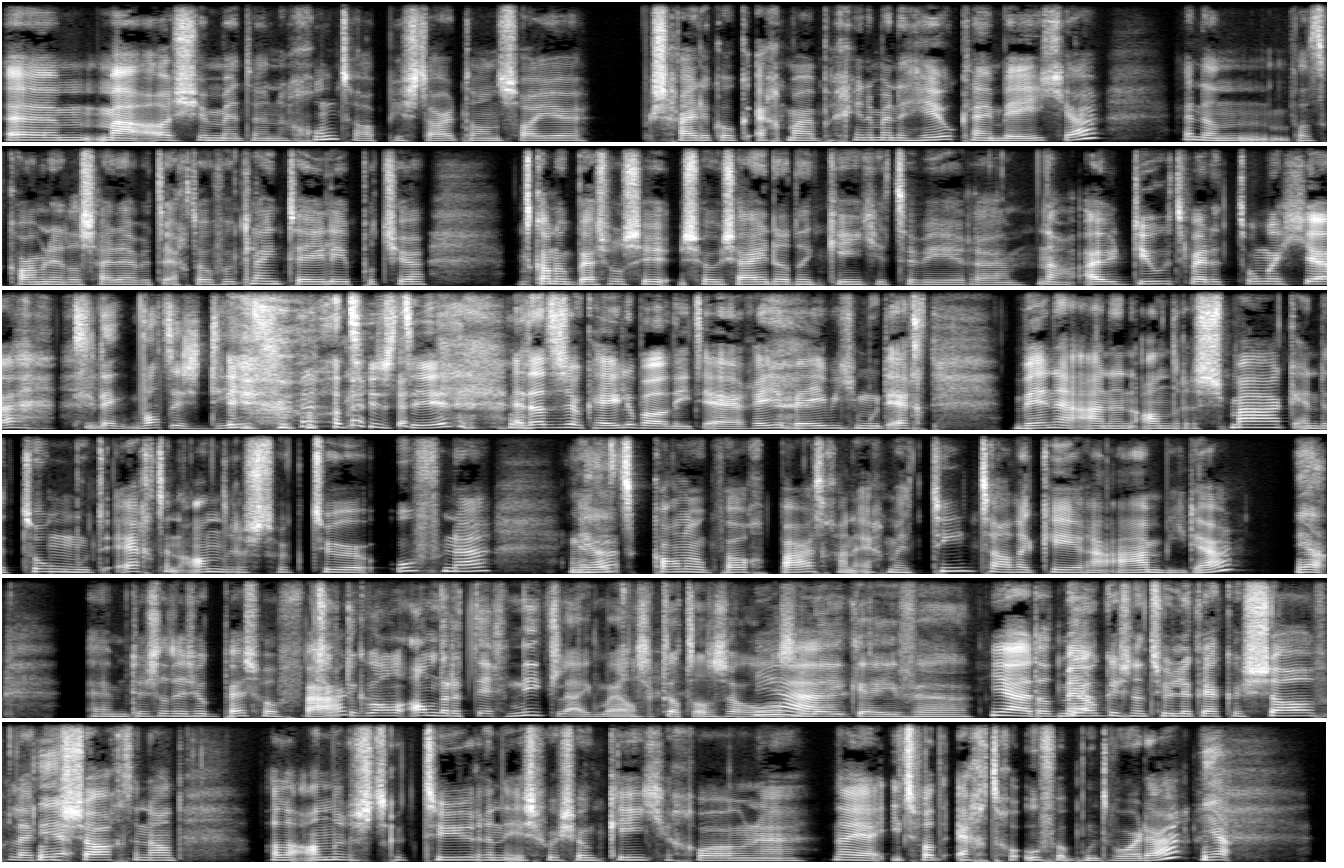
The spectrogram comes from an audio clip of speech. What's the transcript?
Ehm, maar als je met een groentehapje start, dan zal je waarschijnlijk ook echt maar beginnen met een heel klein beetje. En dan, wat Carmen net al zei, daar hebben we het echt over een klein theelepeltje. Het kan ook best wel zo- zijn dat een kindje er weer eh, nou, uitduwt met het tongetje. Dus je denkt, wat is dit? Wat is dit? En dat is ook helemaal niet erg. Hè? Je babytje moet echt wennen aan een andere smaak. En de tong moet echt een andere structuur oefenen. En Ja. dat kan ook wel gepaard gaan echt met tientallen keren aanbieden. Ja. Ehm, dus dat is ook best wel Het is vaak. natuurlijk wel een andere techniek lijkt mij als ik dat dan zo als leek even... Ja, dat melk is natuurlijk lekker zalf, lekker Ja. zacht. En dan alle andere structuren is voor zo'n kindje gewoon eh, nou ja, iets wat echt geoefend moet worden. Ja.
